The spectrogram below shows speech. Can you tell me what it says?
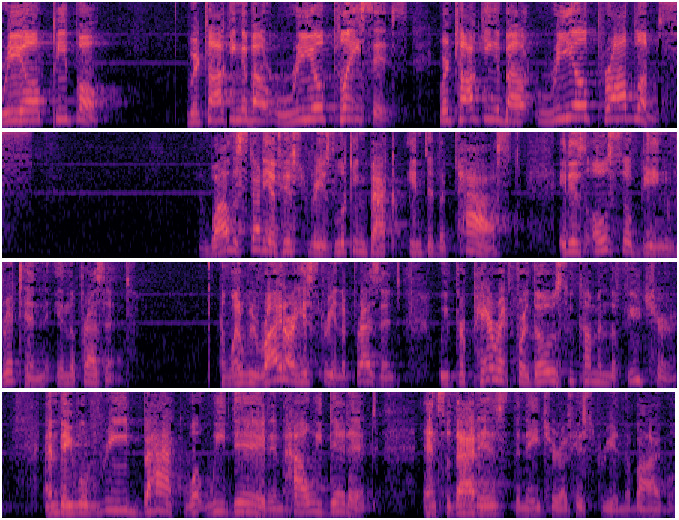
real people. We're talking about real places. We're talking about real problems. And while the study of history is looking back into the past, it is also being written in the present. And when we write our history in the present, we prepare it for those who come in the future. And they will read back what we did and how we did it. And so that is the nature of history in the Bible.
